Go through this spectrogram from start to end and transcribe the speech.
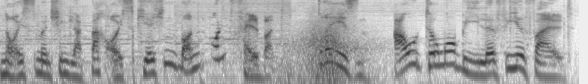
Neuss, Mönchengladbach, Euskirchen, Bonn und Felbert. Dresen Automobile Vielfalt.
